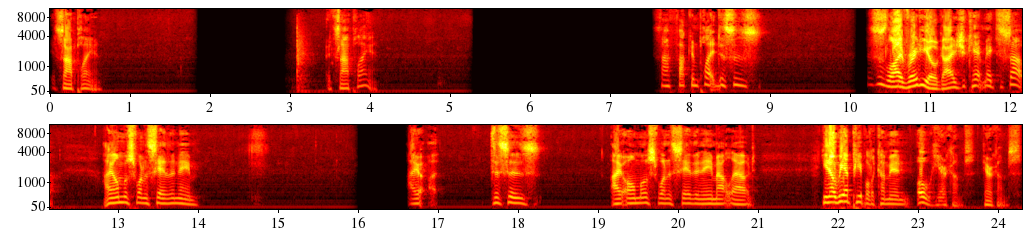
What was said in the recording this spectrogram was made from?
It's not playing. It's not playing. It's not fucking playing. This is this is live radio, guys. You can't make this up. I almost want to say the name. I uh, this is I almost want to say the name out loud. You know, we have people to come in. Oh, here comes. Here comes.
